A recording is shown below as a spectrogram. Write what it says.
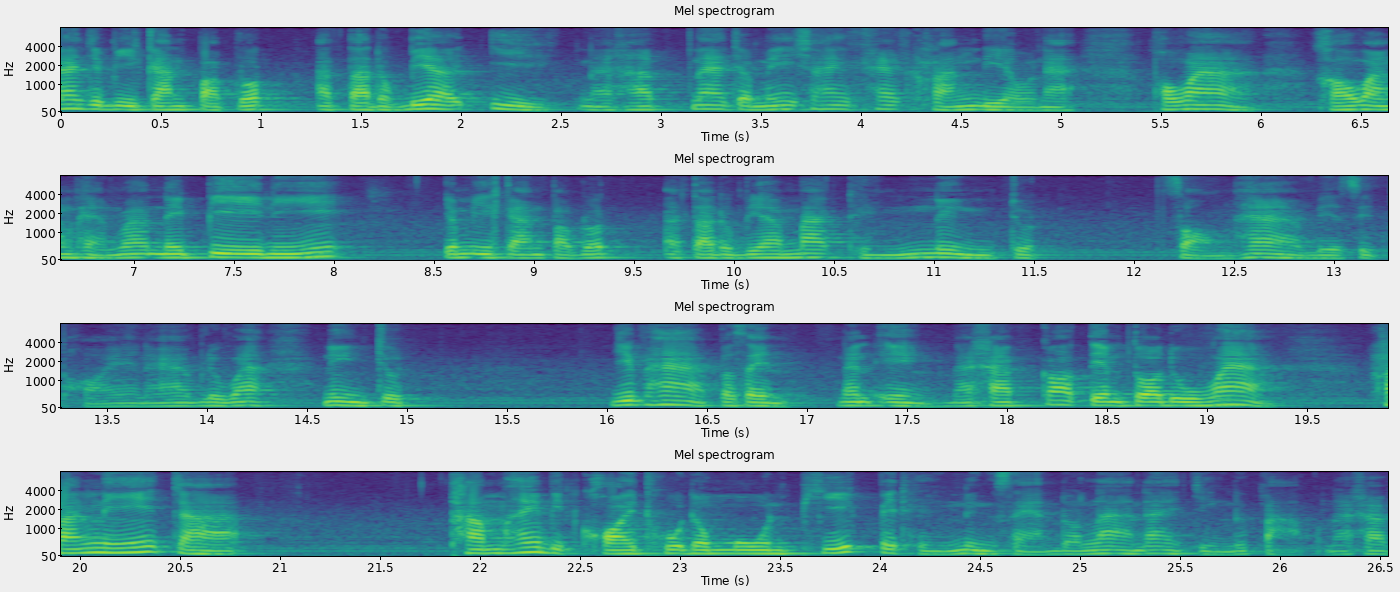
น่าจะมีการปรับลดอัตราดอกเบี้ยอีกนะครับ น่าจะไม่ใช่แค่ครั้งเดียวนะ เพราะว่าเขาวางแผนว่าในปีนี้จะมีการปรับลดอัตราดอกเบี้ยมากถึง 1.25 basis point นะครับ หรือว่า 1.25%นั่นเองนะครับ ก็เตรียมตัวดูว่าครั้งนี้จะทำให้ Bitcoin to the moon พีคไปถึง 1 0 0 0 0แดอลลาร์ได้จริงหรือเปล่านะครับ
